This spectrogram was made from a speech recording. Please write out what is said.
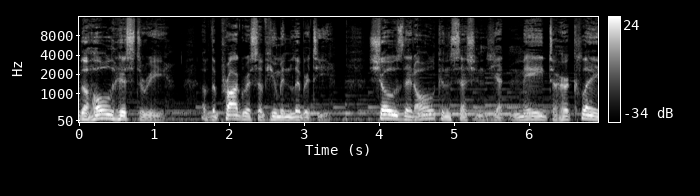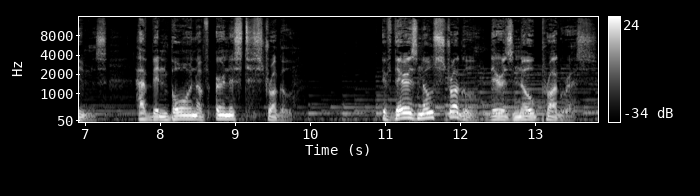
The whole history of the progress of human liberty shows that all concessions yet made to her claims have been born of earnest struggle. If there is no struggle, there is no progress.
